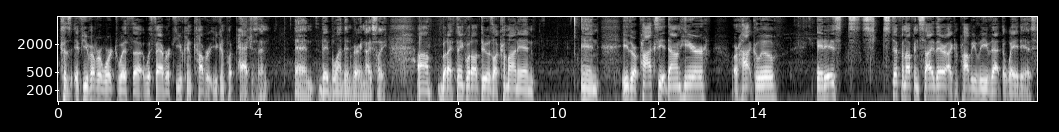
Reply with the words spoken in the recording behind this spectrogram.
because if you've ever worked with uh, with fabric, you can cover, you can put patches in, and they blend in very nicely. Um, but I think what I'll do is I'll come on in and either epoxy it down here or hot glue. It is stiff enough inside there. I can probably leave that the way it is,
